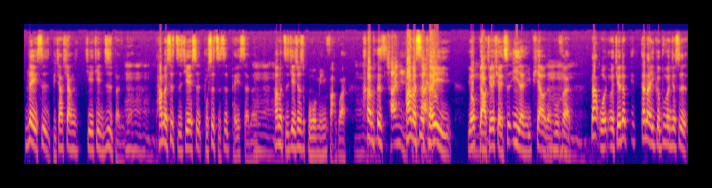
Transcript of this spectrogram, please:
类似，比较像接近日本的，嗯嗯他们是直接是不是只是陪审呢？他们直接就是国民法官，他们参与，他们是可以有表决权，是一人一票的部分。那我我觉得当然一个部分就是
